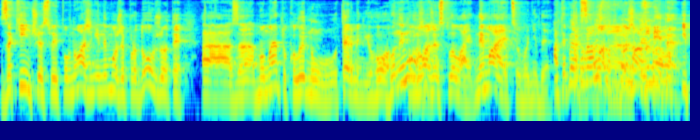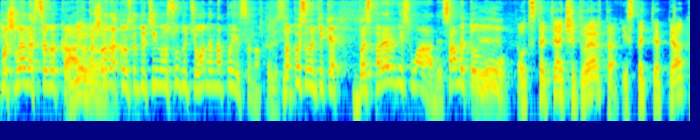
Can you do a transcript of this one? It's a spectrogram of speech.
закінчує свої повноваження і не може продовжувати а, з моменту, коли ну термін його не може. повноважень спливає. Немає цього ніде. А тепер так само ви ж розумієте, право. і по членах ЦВК, і по членах Конституційного суду цього не написано. Ось. Написано тільки безперервність влади. Саме тому. От стаття 4 і стаття 5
